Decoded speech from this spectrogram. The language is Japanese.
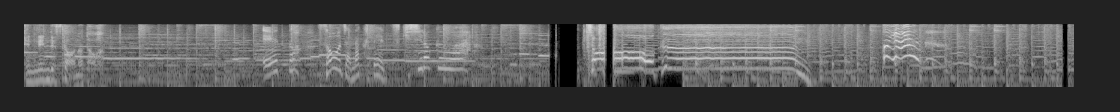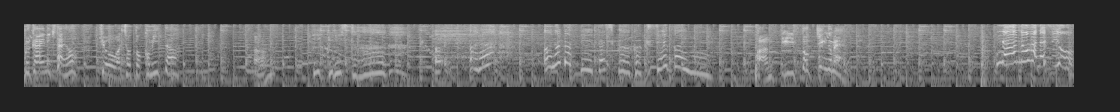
天然ですかあなたは。えー、っとそうじゃなくて月城くんは。チョーくん！迎えに来たよ。今日はちょっと込み入った。あびっくりした。ああらあなたって確か学生会の。パンティーストッキングメン。何の話よ！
